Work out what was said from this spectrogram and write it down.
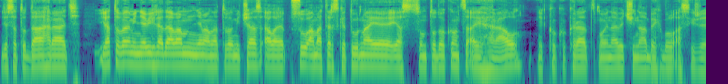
kde sa to dá hrať. Ja to veľmi nevyhľadávam, nemám na to veľmi čas, ale sú amatérske turnaje, ja som to dokonca aj hral niekoľkokrát. Môj najväčší nábeh bol asi, že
